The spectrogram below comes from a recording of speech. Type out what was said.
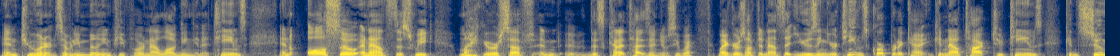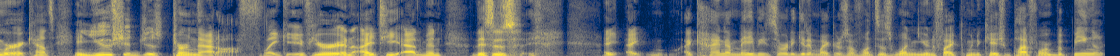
and 270 million people are now logging into Teams. And also announced this week, Microsoft Microsoft, and uh, this kind of ties in, you'll see why. Microsoft announced that using your Teams corporate account, you can now talk to Teams consumer accounts, and you should just turn that off. Like, if you're an IT admin, this is. I, I, I kind of maybe sort of get it. Microsoft wants this one unified communication platform, but being a,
